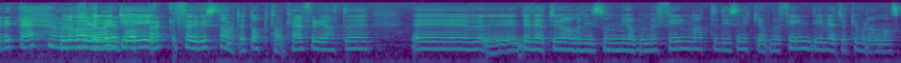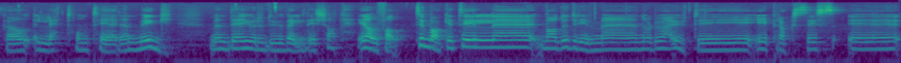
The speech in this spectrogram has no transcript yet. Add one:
irritert når Men det var veldig det gøy før vi startet opptak her, fordi at eh, det vet jo alle vi som jobber med film, at de som ikke jobber med film, de vet jo ikke hvordan man skal lett håndtere en mygg. Men det gjorde du veldig kjapt. I alle fall, tilbake til eh, hva du driver med når du er ute i, i praksis. Eh,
